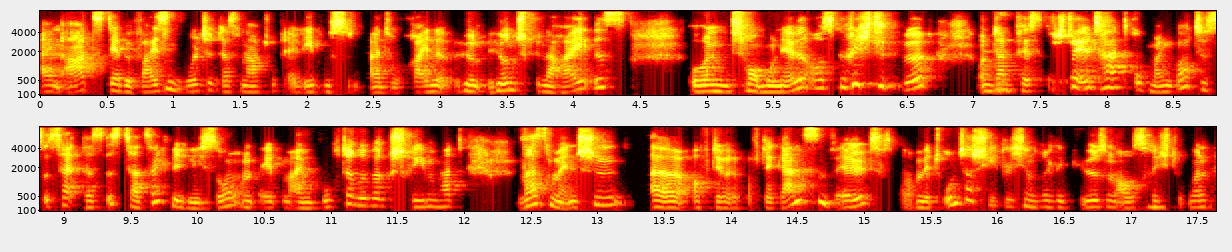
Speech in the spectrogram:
ein Arzt, der beweisen wollte, dass Nahtoderlebnisse also reine Hirnspinnerei ist und hormonell ausgerichtet berichtet wird und dann festgestellt hat, oh mein Gott, das ist, das ist tatsächlich nicht so und eben ein Buch darüber geschrieben hat, was Menschen äh, auf, der, auf der ganzen Welt mit unterschiedlichen religiösen Ausrichtungen,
